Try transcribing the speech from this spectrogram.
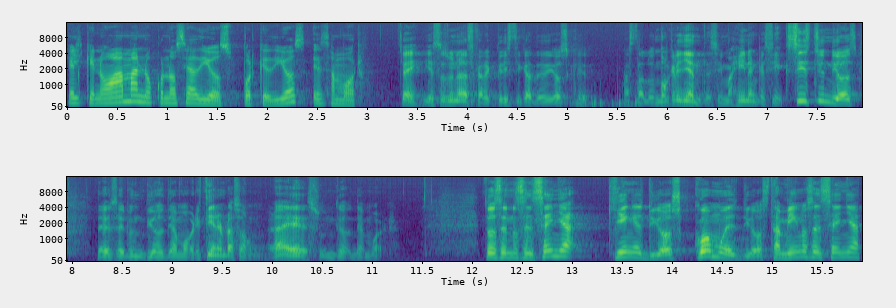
El que no ama no conoce a Dios, porque Dios es amor. Sí, y esta es una de las características de Dios que hasta los no creyentes se imaginan que si existe un Dios, debe ser un Dios de amor. Y tienen razón, ¿verdad? Es un Dios de amor. Entonces nos enseña quién es Dios, cómo es Dios. También nos enseña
